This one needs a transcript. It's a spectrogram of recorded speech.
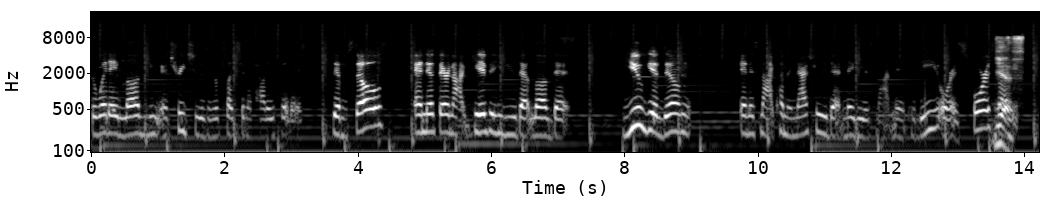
the way they love you and treat you is a reflection of how they feel their, themselves. And if they're not giving you that love that you give them, and it's not coming naturally, that maybe it's not meant to be or it's forced. Yes. Like,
